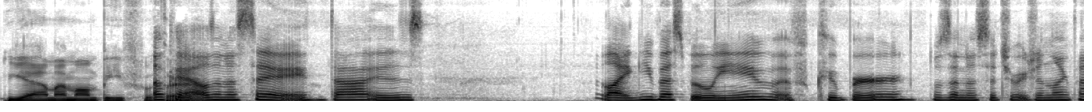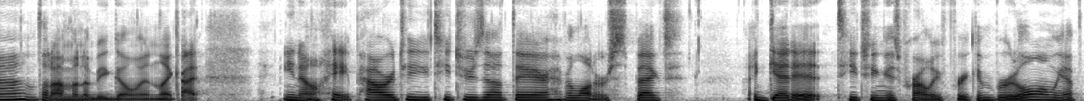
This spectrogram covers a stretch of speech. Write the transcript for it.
Yeah, my mom beefed with Okay, her. Okay, I was gonna say that is like you best believe if Cooper was in a situation like that, that I'm gonna be going like I, you know, hey, power to you teachers out there. I have a lot of respect. I get it. Teaching is probably freaking brutal, and we have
